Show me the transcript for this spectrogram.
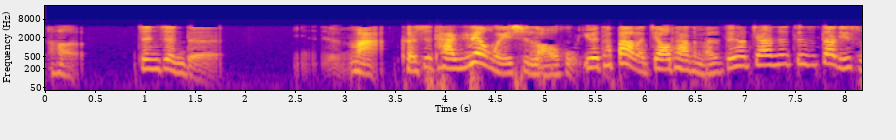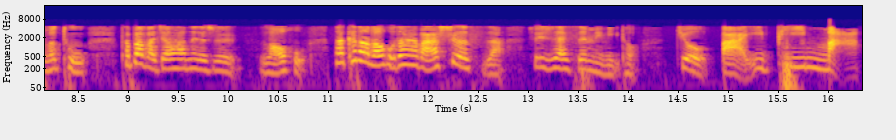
啊，真正的马，可是他认为是老虎，因为他爸爸教他的嘛。这要教那这是到底什么图？他爸爸教他那个是老虎。那看到老虎，当然把他射死啊。所以就在森林里头，就把一匹马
